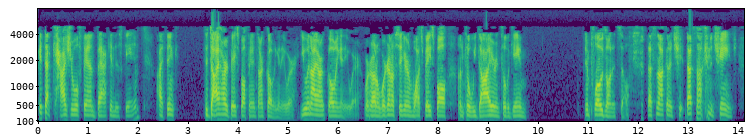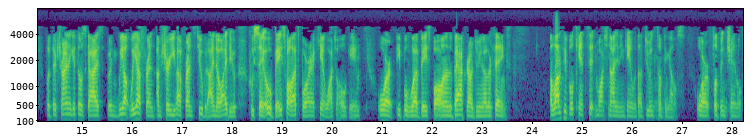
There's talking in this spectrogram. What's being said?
get that casual fan back in this game. I think the diehard baseball fans aren't going anywhere. You and I aren't going anywhere. We're gonna we're gonna sit here and watch baseball until we die or until the game implodes on itself. That's not gonna ch- that's not gonna change. But they're trying to get those guys, and we all, we have friends. I'm sure you have friends too, but I know I do who say, "Oh, baseball, that's boring. I can't watch a whole game." Or people who have baseball in the background doing other things a lot of people can't sit and watch a nine inning game without doing something else or flipping channels.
